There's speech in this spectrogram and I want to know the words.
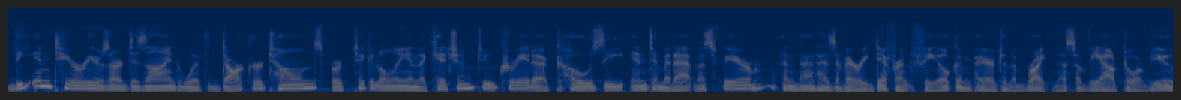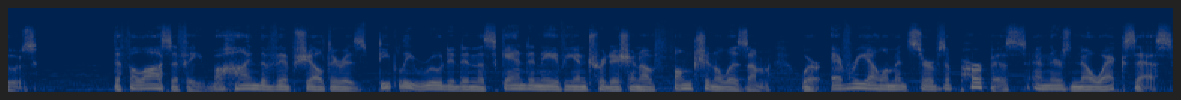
The interiors are designed with darker tones, particularly in the kitchen, to create a cozy, intimate atmosphere, and that has a very different feel compared to the brightness of the outdoor views. The philosophy behind the Vipp shelter is deeply rooted in the Scandinavian tradition of functionalism, where every element serves a purpose and there's no excess.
